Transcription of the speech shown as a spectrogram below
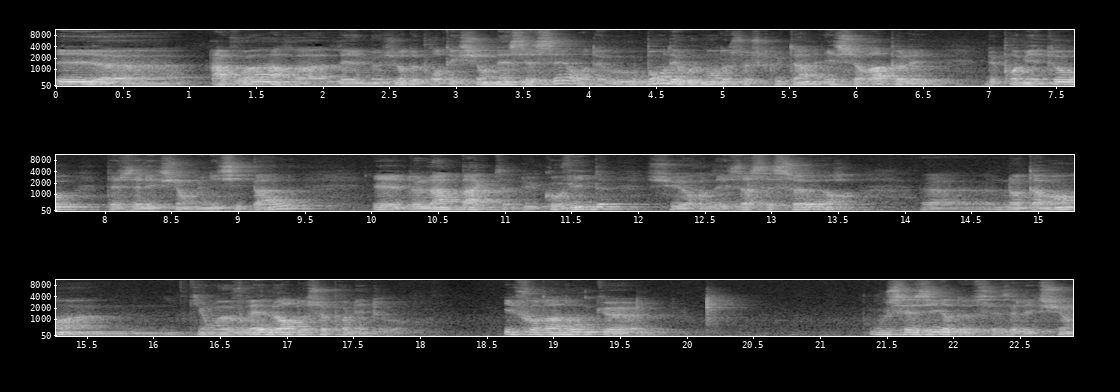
et euh, avoir les mesures de protection nécessaires au bon déroulement de ce scrutin, et se rappeler du premier tour des élections municipales, et de l'impact du Covid sur les assesseurs, euh, notamment euh, qui ont œuvré lors de ce premier tour. Il faudra donc euh, vous saisir de ces élections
